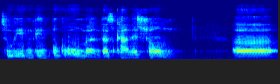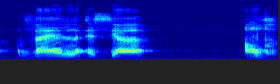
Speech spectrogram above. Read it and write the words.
zu eben den Pogromen. Das kann es schon, äh, weil es ja auch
